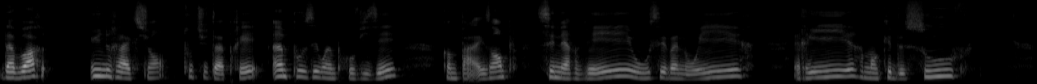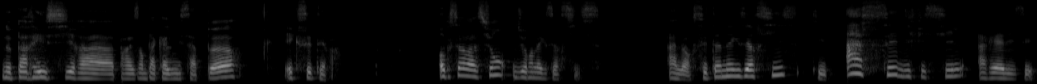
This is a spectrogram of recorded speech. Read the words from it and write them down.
d'avoir une réaction tout de suite après, imposée ou improvisée, comme par exemple s'énerver ou s'évanouir, rire, manquer de souffle, ne pas réussir à, par exemple, à calmer sa peur, etc. Observation durant l'exercice. Alors, c'est un exercice qui est assez difficile à réaliser.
